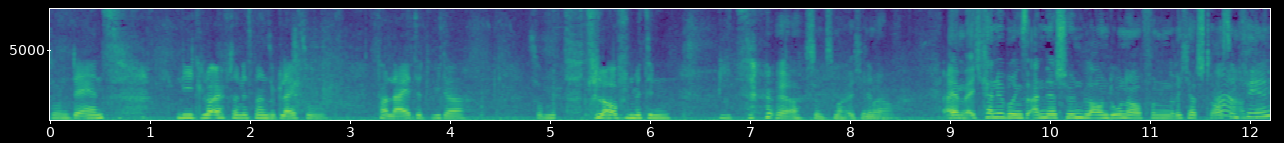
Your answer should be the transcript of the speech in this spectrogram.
so ein Dance-Lied läuft, dann ist man so gleich so verleitet wieder so mitzulaufen mit den Beats. Ja, stimmt, das mache ich immer. Genau. ähm, ich kann übrigens an der schönen blauen Donau von Richard Strauss Ah, okay. empfehlen.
